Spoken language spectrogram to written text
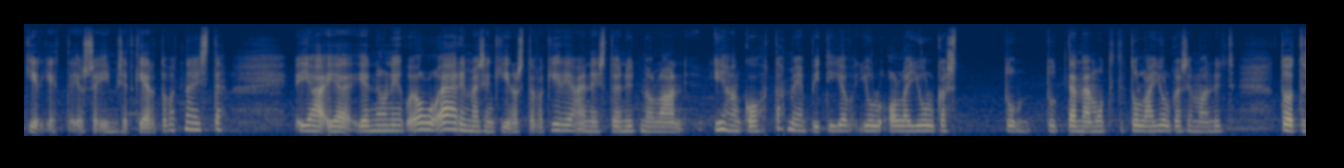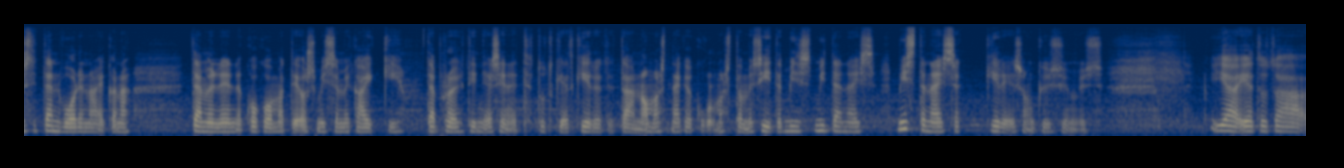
kirjettä, jossa ihmiset kertovat näistä. Ja, ja, ja ne on niin ollut äärimmäisen kiinnostava kirja-aineisto ja nyt me ollaan ihan kohta, meidän piti jo jul, olla julkaistu tämä, mutta tullaan julkaisemaan nyt toivottavasti tämän vuoden aikana tämmöinen kokoomateos, missä me kaikki, tämä projektin jäsenet, tutkijat kirjoitetaan omasta näkökulmastamme siitä, mitä näissä, mistä näissä kirjeissä on kysymys. Ja, ja tota,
